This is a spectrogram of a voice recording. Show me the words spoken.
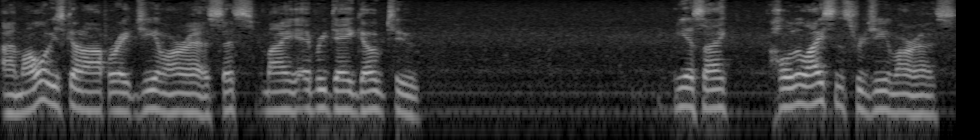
I'm always going to operate GMRS. That's my everyday go to. Yes, I hold a license for GMRS.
